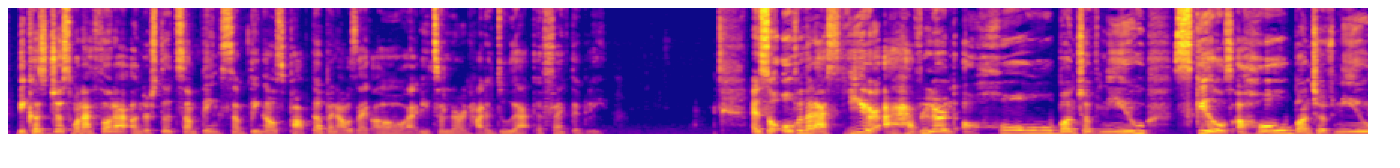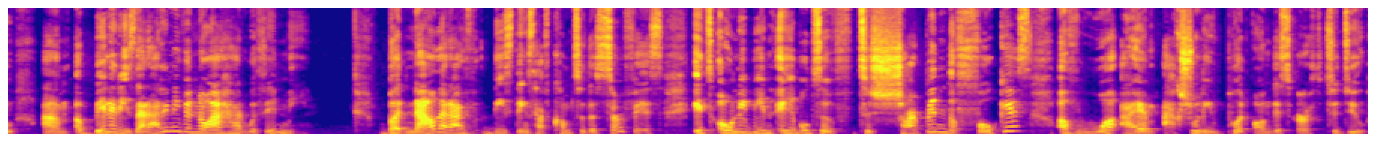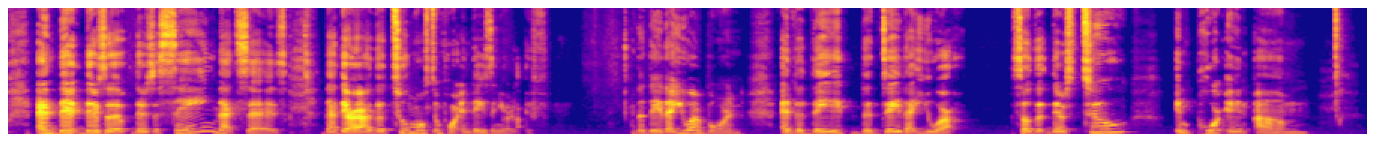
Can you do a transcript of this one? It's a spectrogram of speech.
Because just when I thought I understood something, something else popped up, and I was like, oh, I need to learn how to do that effectively. And so over the last year, I have learned a whole bunch of new skills, a whole bunch of new um, abilities that I didn't even know I had within me. But now that I've these things have come to the surface, it's only been able to to sharpen the focus of what I am actually put on this earth to do. And there, there's a there's a saying that says that there are the two most important days in your life. The day that you are born and the day the day that you are so that there's two important um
